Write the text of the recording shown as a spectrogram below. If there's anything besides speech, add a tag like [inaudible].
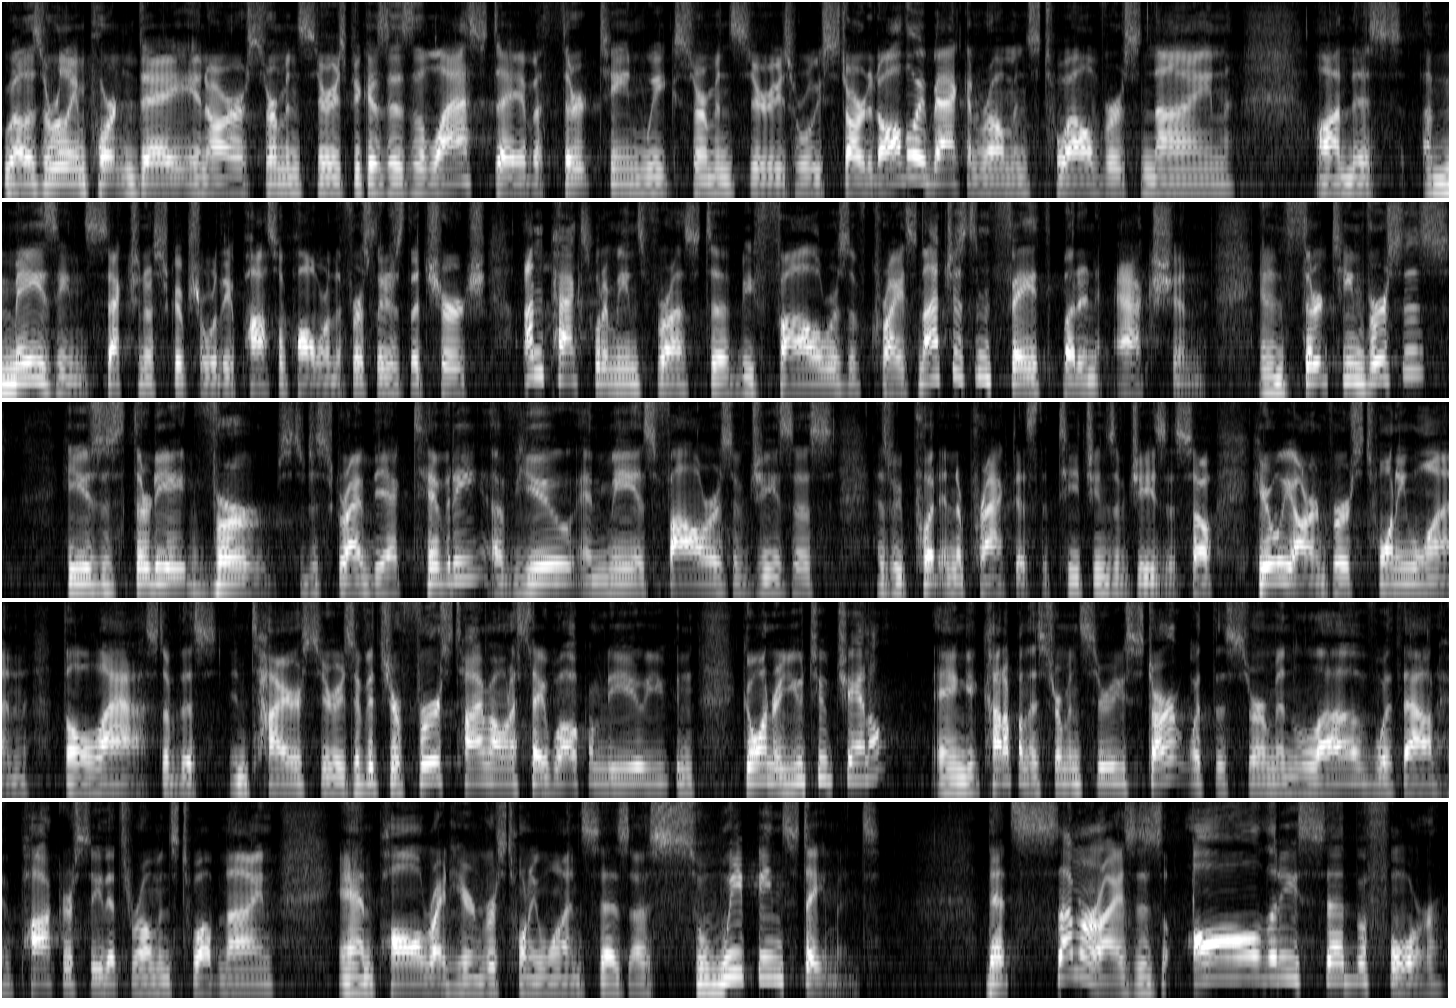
Well, it's a really important day in our sermon series because it's the last day of a 13 week sermon series where we started all the way back in Romans 12, verse 9, on this amazing section of scripture where the Apostle Paul, one of the first leaders of the church, unpacks what it means for us to be followers of Christ, not just in faith, but in action. And in 13 verses, he uses 38 verbs to describe the activity of you and me as followers of Jesus as we put into practice the teachings of Jesus. So here we are in verse 21, the last of this entire series. If it's your first time, I want to say welcome to you. You can go on our YouTube channel and get caught up on the sermon series. Start with the sermon Love Without Hypocrisy. That's Romans 12 9. And Paul, right here in verse 21, says a sweeping statement that summarizes all that he said before,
